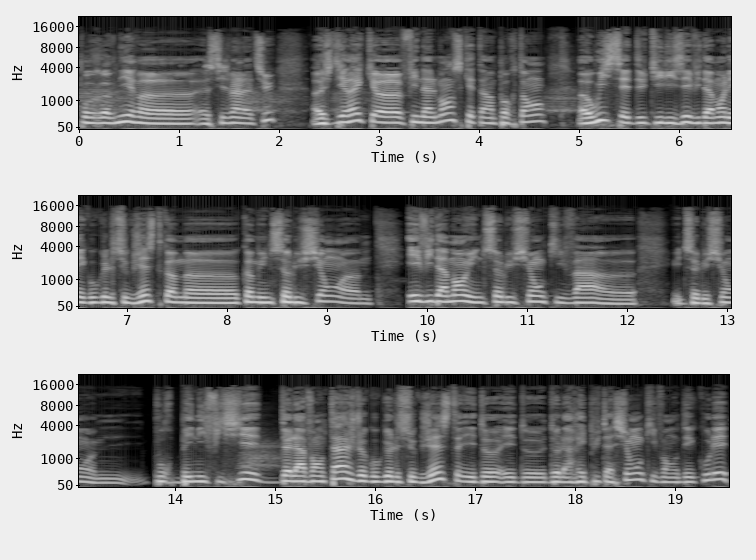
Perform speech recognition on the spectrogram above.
pour revenir, euh, Sylvain là-dessus, je dirais que finalement, ce qui est important, euh, oui, c'est d'utiliser évidemment les Google Suggest comme euh, comme une solution, euh, évidemment une solution qui va, une solution pour bénéficier de l'avantage de Google Suggest et de et de de la réputation qui va en découler.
